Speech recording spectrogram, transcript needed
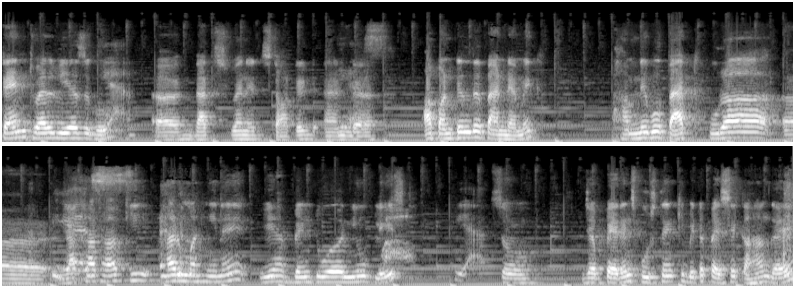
10, 12 years ago, yeah. uh, that's when it started. And uh, yes. uh, up until the pandemic, हमने वो पैक्ट पूरा uh, yes. रखा था कि हर महीने we have been to a new place so जब पेरेंट्स पूछते हैं कि बेटा पैसे कहाँ गए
